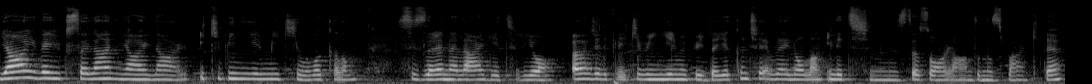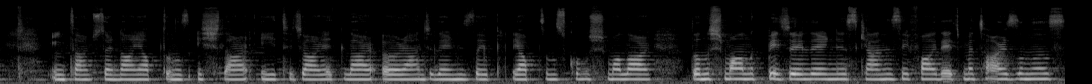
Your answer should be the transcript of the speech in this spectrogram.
Yay ve yükselen yaylar 2022 yılı bakalım sizlere neler getiriyor. Öncelikle 2021'de yakın çevreyle olan iletişiminizde zorlandınız belki de. İnternet üzerinden yaptığınız işler, iyi ticaretler, öğrencilerinizle yap- yaptığınız konuşmalar, danışmanlık becerileriniz, kendinizi ifade etme tarzınız,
